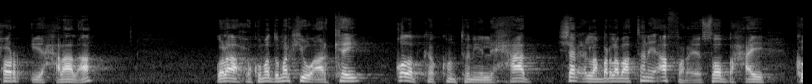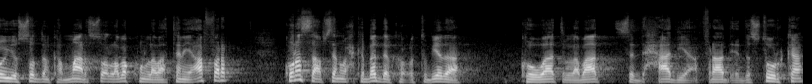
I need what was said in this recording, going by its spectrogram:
xor iyo xalaal ah. Golaha xukuumaddu markii uu arkay qodobka konton iyo lixaad sharci lamber labaatan iyo afar ee soo baxay ko iyo soddonka maarso laba kun labaatan iyo afar kuna saabsan wax kabedelka cutubyada koowaad labaad saddexaad iyo afraad ee dastuurka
